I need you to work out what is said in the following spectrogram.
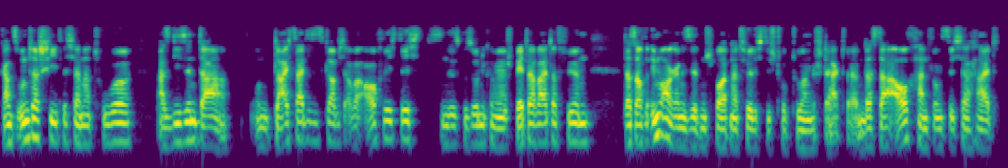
ganz unterschiedlicher Natur. Also die sind da. Und gleichzeitig ist, glaube ich, aber auch wichtig, das ist eine Diskussion, die können wir später weiterführen, dass auch im organisierten Sport natürlich die Strukturen gestärkt werden, dass da auch Handlungssicherheit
